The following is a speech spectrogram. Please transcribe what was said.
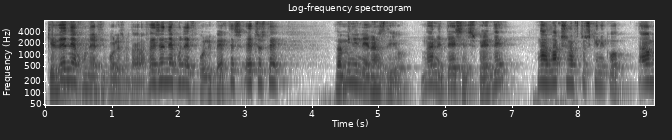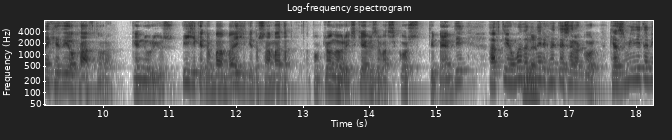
Και δεν έχουν έρθει πολλές μεταγραφές, δεν έχουν έρθει πολλοί παίχτες, έτσι ώστε να μην είναι ένα-δύο, να είναι τέσσερι-πέντε, να αλλάξουν αυτό το σκηνικό. Άμα είχε δύο χάφ τώρα καινούριους, είχε και τον Μπάμπα, είχε και τον Σαμάτα από πιο νωρίς και έπαιζε βασικός την Πέμπτη, αυτή η ομάδα Ναι. δεν έριχνε 4 γκολ. Και ας μην ήταν η.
